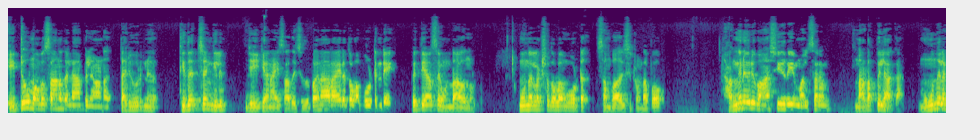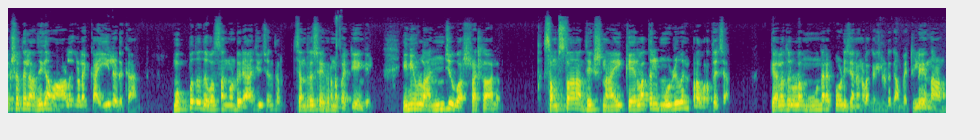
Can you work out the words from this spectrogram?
ഏറ്റവും അവസാനത്തെ ലാപ്പിലാണ് തരൂരിന് കിതച്ചെങ്കിലും ജയിക്കാനായി സാധിച്ചത്. പതിനാറായിരത്തോളം വോട്ടിന്റെ വ്യത്യാസം ഉണ്ടാകുന്നുള്ളൂ. മൂന്നര ലക്ഷത്തോളം വോട്ട് സമ്പാദിച്ചിട്ടുണ്ട്. അപ്പോൾ അങ്ങനെ ഒരു വാശിയേറിയ മത്സരം നടപ്പിലാക്കാൻ മൂന്ന് ലക്ഷത്തിലധികം ആളുകളെ കയ്യിലെടുക്കാൻ മുപ്പത് ദിവസം കൊണ്ട് രാജീവ് ചന്ദ്ര ചന്ദ്രശേഖറിന് പറ്റിയെങ്കിൽ ഇനിയുള്ള അഞ്ചു വർഷക്കാലം സംസ്ഥാന അധ്യക്ഷനായി കേരളത്തിൽ മുഴുവൻ പ്രവർത്തിച്ച കേരളത്തിലുള്ള മൂന്നര കോടി ജനങ്ങളെ കയ്യിലെടുക്കാൻ പറ്റില്ല എന്നാണ്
